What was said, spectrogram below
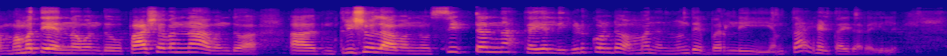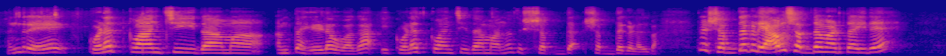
ಮಮತೆ ಅನ್ನೋ ಒಂದು ಪಾಶವನ್ನ ಒಂದು, ಆ ತ್ರಿಶೂಲವನ್ನು ಸಿಟ್ಟನ್ನ ಕೈಯಲ್ಲಿ ಹಿಡ್ಕೊಂಡು ಅಮ್ಮ ನನ್ನ ಮುಂದೆ ಬರಲಿ ಅಂತ ಹೇಳ್ತಾ ಇದ್ದಾರೆ ಇಲ್ಲಿ. ಅಂದ್ರೆ ಕೊಣತ್ಕ್ವಾಂಚಿ ಧಾಮ ಅಂತ ಹೇಳೋವಾಗ ಈ ಕೊಣತ್ಕ್ವಾಂಚಿ ಧಾಮ ಅನ್ನೋದು ಶಬ್ದ, ಶಬ್ದಗಳಲ್ವಾ? ಅಂದ್ರೆ ಶಬ್ದಗಳು ಯಾವ ಶಬ್ದ ಮಾಡ್ತಾ ಇದೆ?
